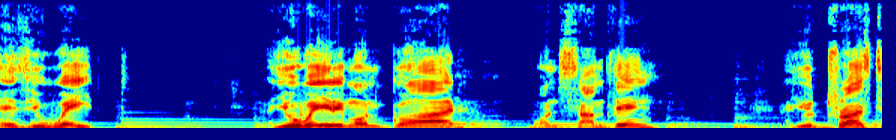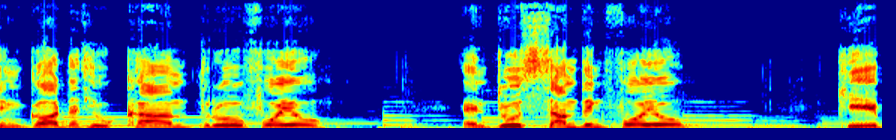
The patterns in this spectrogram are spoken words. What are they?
as you wait. Are you waiting on God on something? Are you trusting God that He will come through for you and do something for you? Keep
